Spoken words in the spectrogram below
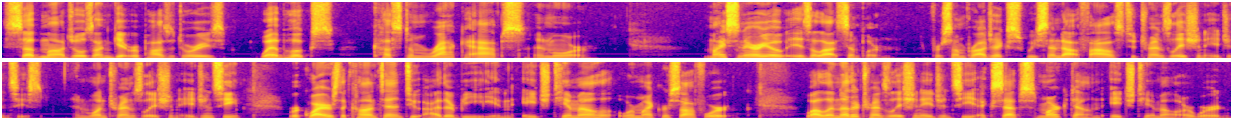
submodules on Git repositories, webhooks, custom rack apps, and more. My scenario is a lot simpler. For some projects, we send out files to translation agencies, and one translation agency requires the content to either be in HTML or Microsoft Word, while another translation agency accepts Markdown, HTML, or Word.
